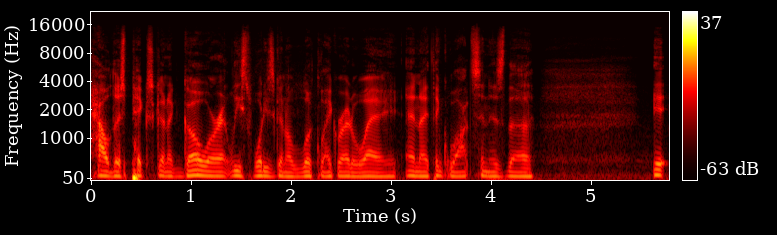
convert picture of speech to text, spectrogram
how this pick's going to go, or at least what he's going to look like right away. And I think Watson is the. It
